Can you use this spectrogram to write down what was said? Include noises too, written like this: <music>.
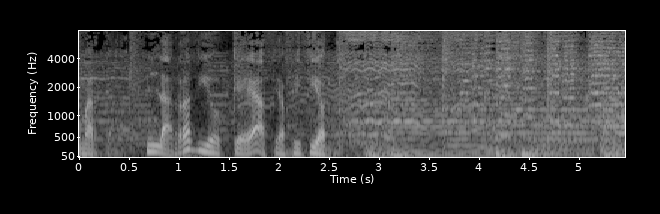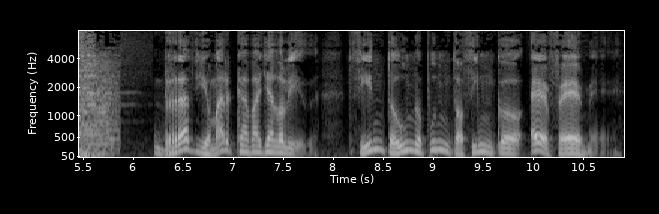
Marca, la radio que hace afición. Radio Marca Valladolid, 101.5 FM.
